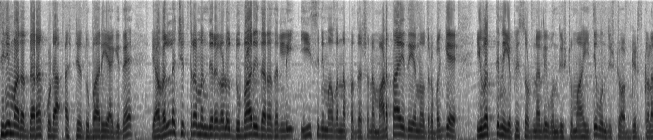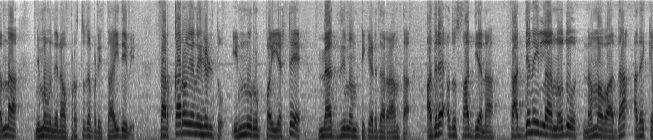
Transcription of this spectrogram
ಸಿನಿಮಾದ ದರ ಕೂಡ ಅಷ್ಟೇ ದುಬಾರಿಯಾಗಿದೆ. ಯಾವೆಲ್ಲ ಚಿತ್ರಮಂದಿರಗಳು ದುಬಾರಿ ದರದಲ್ಲಿ ಈ ಸಿನಿಮಾವನ್ನು ಪ್ರದರ್ಶನ ಮಾಡ್ತಾ ಇದೆ ಅನ್ನೋದ್ರ ಬಗ್ಗೆ ಇವತ್ತಿನ ಎಪಿಸೋಡ್ನಲ್ಲಿ ಒಂದಿಷ್ಟು ಮಾಹಿತಿ, ಒಂದಿಷ್ಟು ಅಪ್ಡೇಟ್ಸ್ಗಳನ್ನು ನಿಮ್ಮ ಮುಂದೆ ನಾವು ಪ್ರಸ್ತುತಪಡಿಸ್ತಾ ಇದ್ದೀವಿ. ಸರ್ಕಾರ ಏನೋ ಹೇಳ್ತು, ಇನ್ನೂರು ರೂಪಾಯಿಯಷ್ಟೇ ಮ್ಯಾಕ್ಸಿಮಮ್ ಟಿಕೆಟ್ ದರ ಅಂತ. ಆದರೆ ಅದು ಸಾಧ್ಯನಾ? ಸಾಧ್ಯನೇ ಇಲ್ಲ ಅನ್ನೋದು ನಮ್ಮ ವಾದ, ಅದಕ್ಕೆ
